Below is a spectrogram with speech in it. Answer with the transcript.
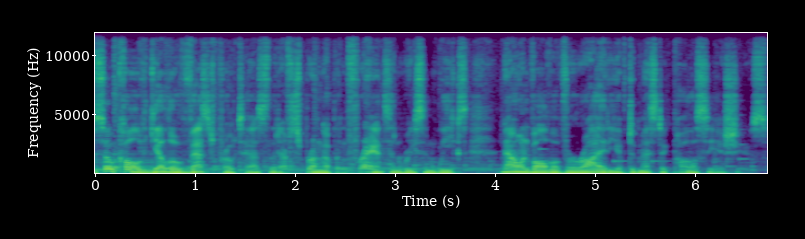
so-called yellow vest protests that have sprung up in France in recent weeks now involve a variety of domestic policy issues,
